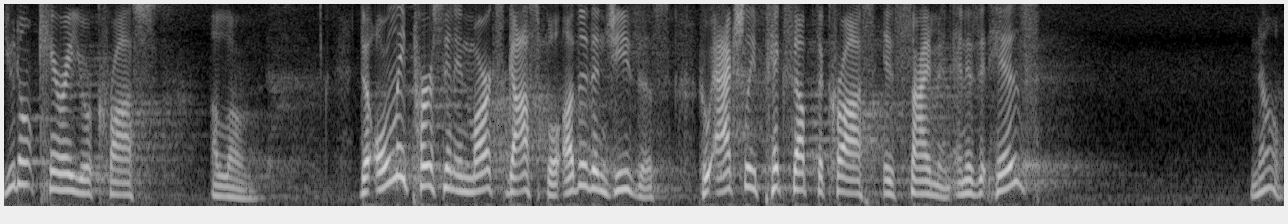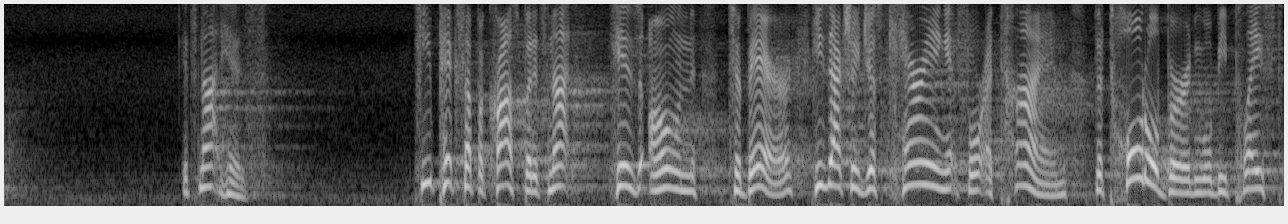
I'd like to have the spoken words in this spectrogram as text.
You don't carry your cross alone. The only person in Mark's gospel, other than Jesus, who actually picks up the cross is Simon. And is it his? No. It's not his. He picks up a cross, but it's not his own to bear. He's actually just carrying it for a time. The total burden will be placed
